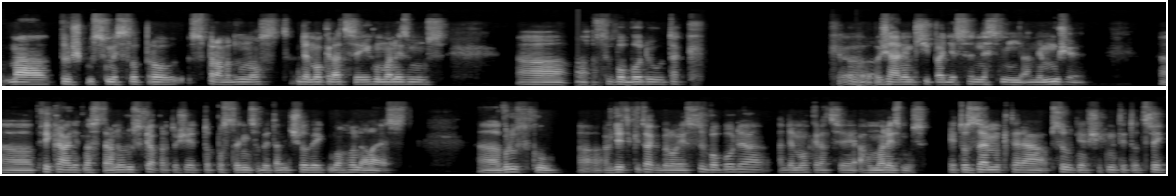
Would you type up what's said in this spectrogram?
má trošku smysl pro spravedlnost, demokracii, humanismus a, svobodu, tak uh, v žádném případě se nesmí a nemůže uh, přiklánět na stranu Ruska, protože je to poslední, co by tam člověk mohl nalézt. V Rusku a vždycky tak bylo, je svoboda a demokracie a humanismus. Je to zem, která absolutně všechny tyto tři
